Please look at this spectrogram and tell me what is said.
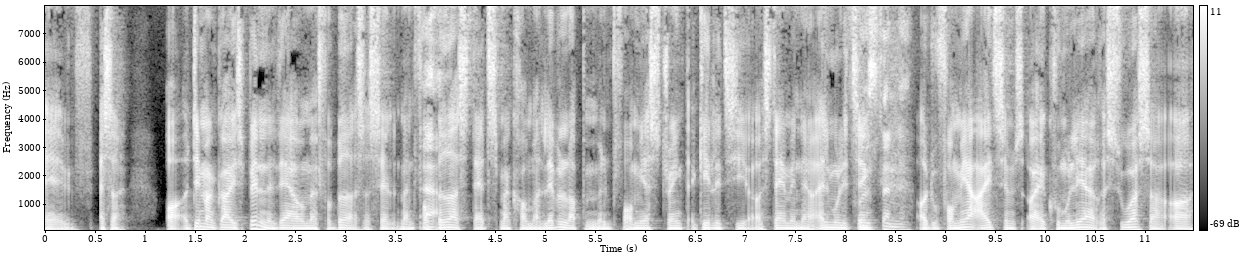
Øh, altså, og, og det man gør i spillene, det er jo, at man forbedrer sig selv. Man får Ja. bedre stats, man kommer level up, man får mere strength, agility og stamina og alle mulige ting. Og du får mere items og akkumulerer ressourcer og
